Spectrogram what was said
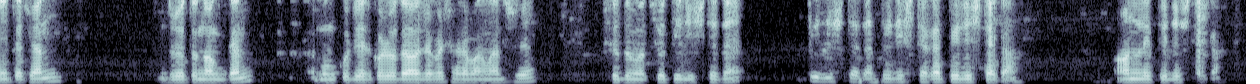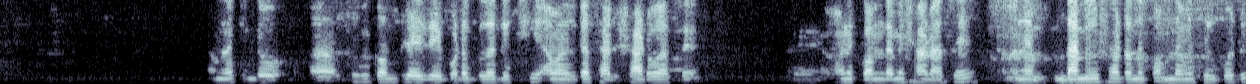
নিতে চান, দ্রুত নক দেন এবং কুরিয়ার করেও দেওয়া যাবে সারা বাংলাদেশে। শুধুমাত্র তিরিশ টাকা তিরিশ টাকা তিরিশ টাকা তিরিশ টাকা। অনলি তিরিশ টাকা। আমরা কিন্তু খুবই কম প্রাইসে এই প্রোডাক্টগুলো দিচ্ছি। আমাদের কাছে শার্টও আছে। অনেক কম দামে শার্ট আছে। মানে দামিও শার্ট, অনেক কম দামে সেল করি।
